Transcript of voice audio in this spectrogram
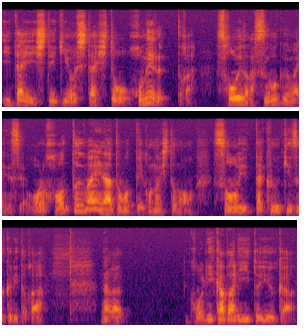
痛い指摘をした人を褒めるとかそういうのがすごくうまいんですよ。俺ほんとうまいなと思ってこの人のそういった空気作りとかなんかこうリカバリーというか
